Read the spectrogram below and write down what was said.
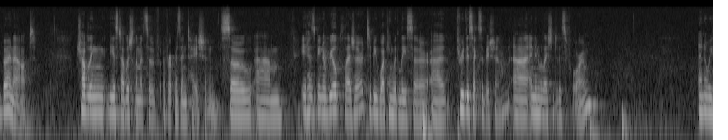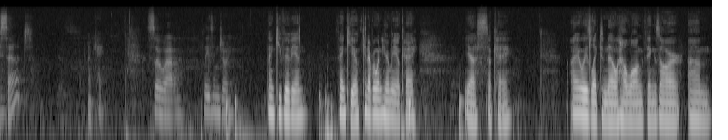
burnout, troubling the established limits of, of representation. So, um, it has been a real pleasure to be working with Lisa uh, through this exhibition uh, and in relation to this forum. And are we set? Yes. Okay. So uh, please enjoy. Thank you, Vivian. Thank you. Can everyone hear me okay? Yes, okay. I always like to know how long things are. Um,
